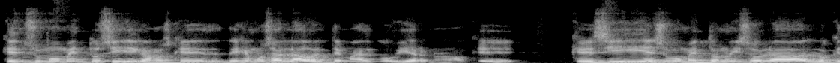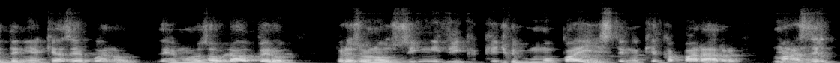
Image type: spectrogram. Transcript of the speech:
que en su momento sí, digamos que dejemos al lado el tema del gobierno, ¿no? Que, que sí, en su momento no hizo la, lo que tenía que hacer, bueno, dejémoslo a un lado, pero, pero eso no significa que yo como país tenga que acaparar más del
